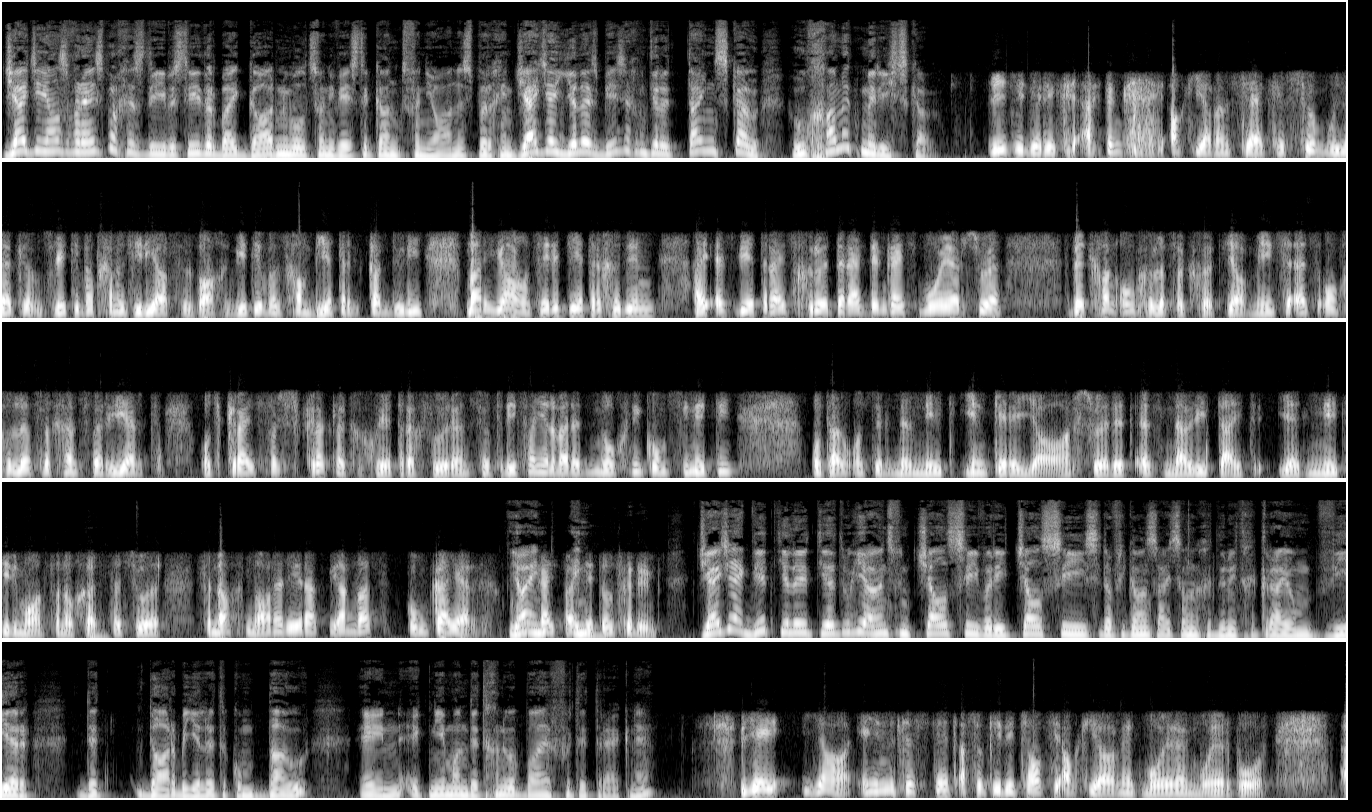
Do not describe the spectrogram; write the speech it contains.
JJ Jans van Rensburg is die bestuurder by Garden World aan die weste kant van Johannesburg en JJ julle is besig met julle tuinskou. Hoe gaan dit met die skou? Weet jy Dirk, ek dink elke jaar dan sê ek is so moeilik. Ons weet nie wat gaan ons hierdie jaar verwag. Weet jy wat ons gaan beter kan doen nie. Maar ja, ons het dit beter gedoen. Hy is beter, hy's groter. Ek dink hy's mooier. So dit gaan ongelooflik goed. Ja, mense is ongelooflik geïnspireerd. Ons kry verskriklike goeie terugvoering. So vir die van julle wat dit nog nie kom sien het nie, onthou ons doen nou net een keer 'n jaar. So dit is nou die tyd. Jy het net hierdie maand van Augustus. So vandag nadat die rugby aan was, kom kuier. Ja, en, kyk wat en, het ons gedoen. JJ, ek weet julle het julle het ook die ouens van Chelsea wat die Chelsea Suid-Afrikaanse huishouding gedoen het gekry om weer dit daar by julle te kom bou en ek neem aan dit gaan ook baie voete trek, né? Jy ja, en dit is net asof hierdie Chelsea elke jaar net mooier en mooier word.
